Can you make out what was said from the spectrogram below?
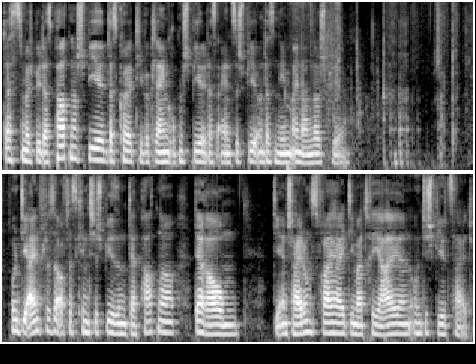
Das ist zum Beispiel das Partnerspiel, das kollektive Kleingruppenspiel, das Einzelspiel und das Nebeneinanderspiel. Und die Einflüsse auf das kindliche Spiel sind der Partner, der Raum, die Entscheidungsfreiheit, die Materialien und die Spielzeit.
